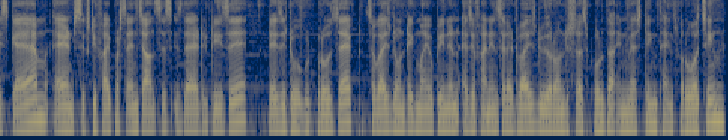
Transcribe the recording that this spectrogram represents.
scam and 65% chances is that it is a legit or good project. So guys don't take my opinion as a financial advice. Do your own research for the investing. Thanks for watching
